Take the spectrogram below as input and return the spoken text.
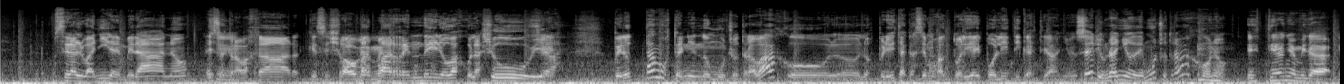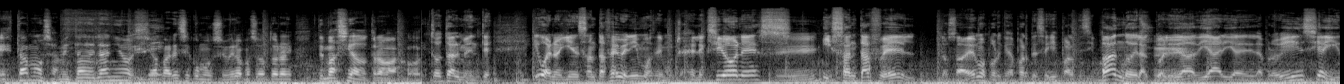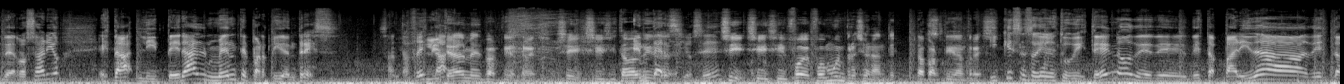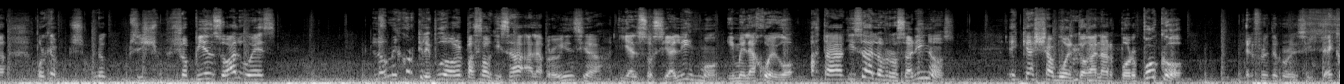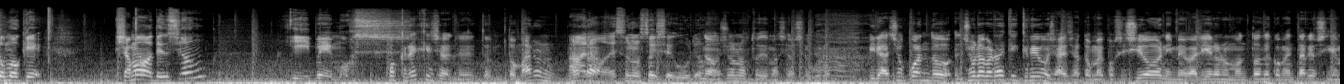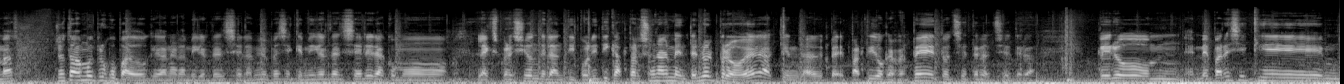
ser albañil en verano, eso Sí. es trabajar, qué sé yo, Obviamente. barrendero bajo la lluvia. Sí. Pero estamos teniendo mucho trabajo, lo- los periodistas que hacemos actualidad y política este año. ¿En serio? ¿Un año de mucho trabajo o no? Este año, mira, estamos a mitad del año y Sí. ya parece como si hubiera pasado todo el año. Demasiado trabajo. Totalmente. Y bueno, y en Santa Fe venimos de muchas elecciones. Sí. Y Santa Fe, lo sabemos porque aparte seguís participando de la Sí. actualidad diaria de la provincia y de Rosario, está literalmente partida en tres. Santa Fe está Literalmente partida en tres. Sí, sí, sí. Estaba en tercios, ¿eh? Sí, sí, sí. Fue, fue muy impresionante la partida en tres. ¿Y qué sensaciones tuviste, no? De, de- de esta paridad, de esta. Porque yo- si yo, yo pienso algo es. Lo mejor que le pudo haber pasado quizá a la provincia y al socialismo, y me la juego, hasta quizá a los rosarinos, es que haya vuelto a ganar por poco el Frente Progresista. Es como que llamado atención y vemos. ¿Vos creés que ya le to- tomaron? Ah, no, eso no estoy seguro. No, yo no estoy demasiado seguro. Ah. Mira, yo cuando. Yo la verdad que creo, ya, ya tomé posición y me valieron un montón de comentarios y demás. Yo estaba muy preocupado que ganara Miguel del Cel. A mí me parece que Miguel del Cel era como la expresión de la antipolítica personalmente, no el PRO, ¿eh? a quien, al pe- partido que respeto, etcétera, etcétera. Pero mm, me parece que. mm,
